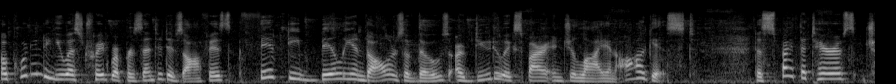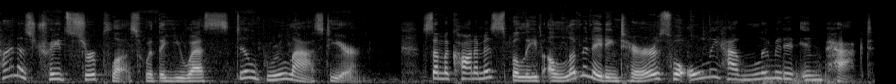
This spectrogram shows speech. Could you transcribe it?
According to U.S. Trade Representative's office, $50 billion of those are due to expire in July and August. Despite the tariffs, China's trade surplus with the U.S. still grew last year. Some economists believe eliminating tariffs will only have limited impact,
